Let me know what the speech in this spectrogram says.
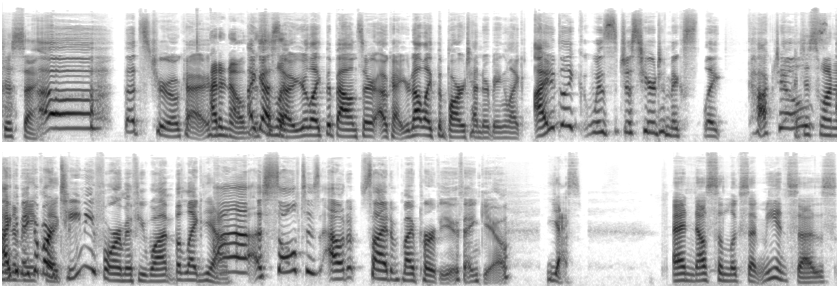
Just saying. Uh, that's true. Okay. I don't know. I guess like- so. You're like the bouncer. Okay, you're not like the bartender being like, I like was just here to mix like cocktails. I just wanted I to can make, make, a like- martini for him if you want, but like, Yeah. ah, assault is outside of my purview. Thank you. Yes. And Nelson looks at me and says,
